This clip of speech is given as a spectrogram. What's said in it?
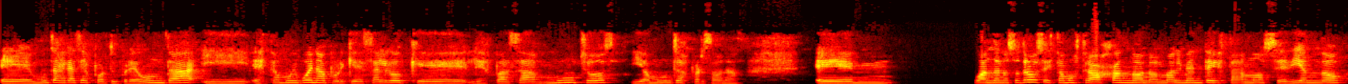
eh, muchas gracias por tu pregunta y está muy buena porque es algo que les pasa a muchos y a muchas personas. Em, cuando nosotros estamos trabajando, normalmente estamos cediendo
